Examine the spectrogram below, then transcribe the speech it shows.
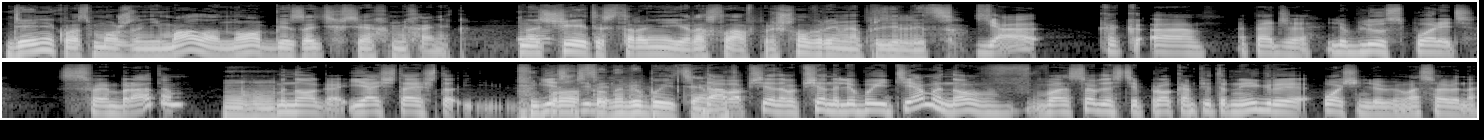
денег, возможно, немало, но без этих всех механик? На чьей ты стороне, Ярослав? Пришло время определиться. Я, как, а, опять же, люблю спорить со своим братом Мгм. много. Я считаю, что Просто тебе- на любые темы. Да, вообще, вообще на любые темы, но в, в особенности про компьютерные игры очень любим особенно.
